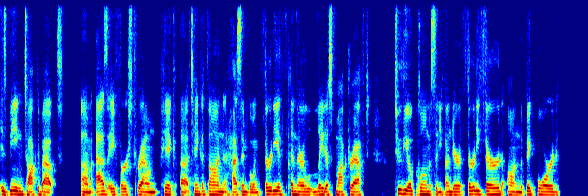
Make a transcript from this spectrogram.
is being talked about um, as a first round pick. Uh, Tankathon has him going 30th in their latest mock draft to the Oklahoma City Thunder, 33rd on the big board.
